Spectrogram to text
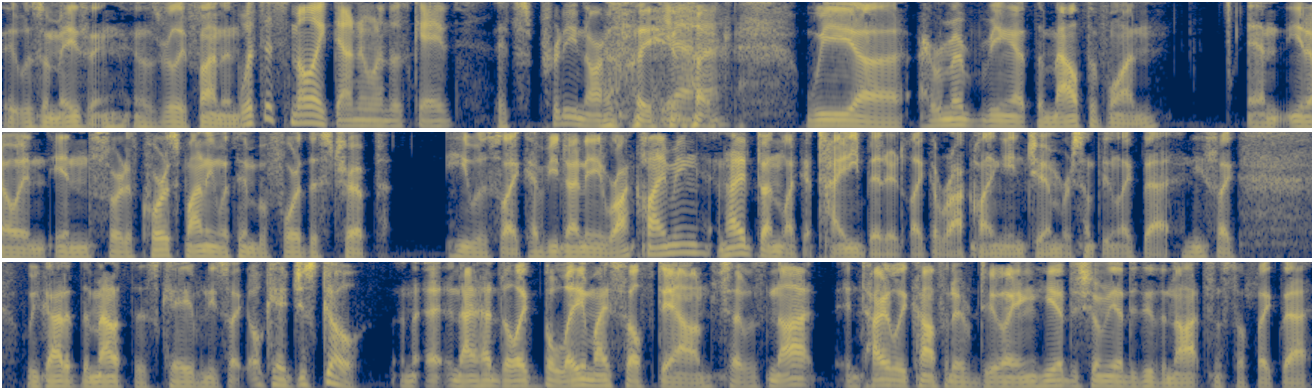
it was amazing. It was really fun, and What's it smell like down in one of those caves? it's pretty gnarly. Yeah. like we, uh, I remember being at the mouth of one, and you know, in in sort of corresponding with him before this trip, he was like, "Have you done any rock climbing?" And I had done like a tiny bit at like a rock climbing gym or something like that. And he's like, "We got at the mouth of this cave," and he's like, "Okay, just go." And, and I had to like belay myself down, which I was not entirely confident of doing. He had to show me how to do the knots and stuff like that.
